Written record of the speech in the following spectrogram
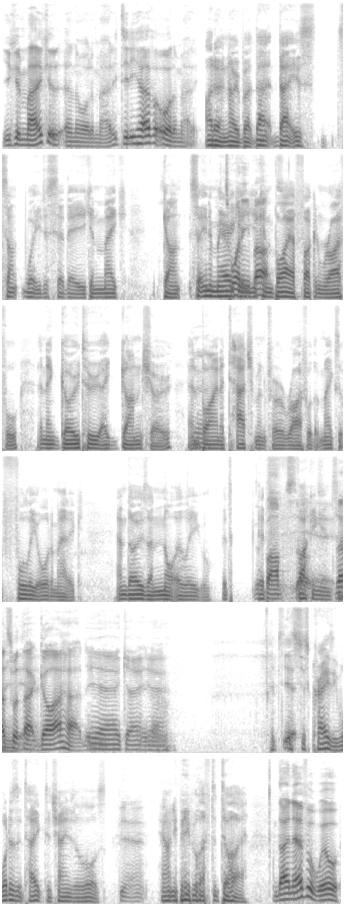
you can make it an automatic. Did he have an automatic? I don't know, but that that is some what you just said there. You can make gun. So in America, 20 you can buy a fucking rifle and then go to a gun show and Yeah. buy an attachment for a rifle that makes it fully automatic, and those are not illegal. It's The It's bump stock. fucking insane. That's what that guy had. Yeah. Okay. you Yeah. know. it's, Yeah. it's just crazy. What does it take to change the laws? Yeah. How many people have to die? They never will.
